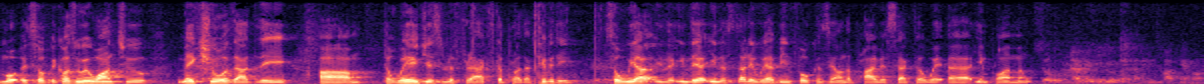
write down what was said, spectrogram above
mo- so because we want to make sure that the, um, the wages reflect the productivity. So we are, in the, in the, in the study, we have been focusing on the private sector wa- uh, employment. So everything you have been talking about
